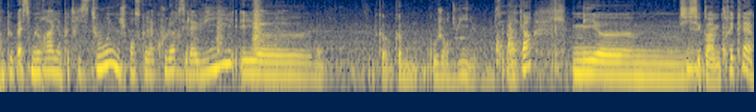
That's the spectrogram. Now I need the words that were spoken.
un peu passe-muraille, un peu tristoun. Je pense que la couleur, c'est la vie. Et bon, comme, comme aujourd'hui, c'est pas le cas. Mais. Si, c'est quand même très clair.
